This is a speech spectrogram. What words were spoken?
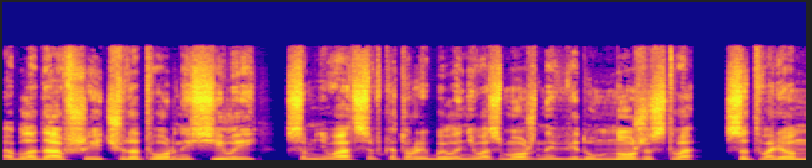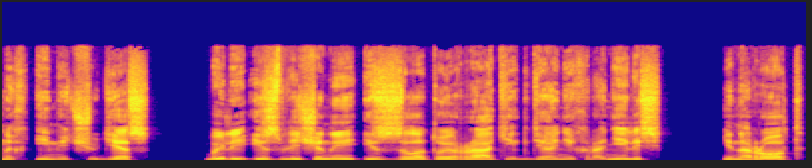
обладавшие чудотворной силой, сомневаться в которой было невозможно ввиду множества сотворенных ими чудес, были извлечены из золотой раки, где они хранились, и народ,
